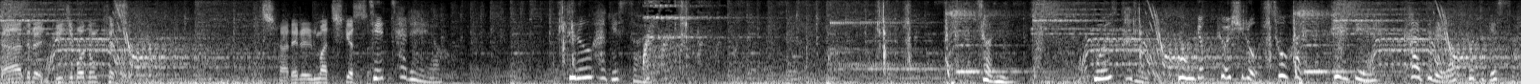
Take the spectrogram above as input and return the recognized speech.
카드를 뒤집어 놓겠어. 차례를 마치겠어. 제 차례예요. 드로우하겠어요. 저는 몬스터를 공격 표시로 소환. 필드에 카드를 엎어두겠어요.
